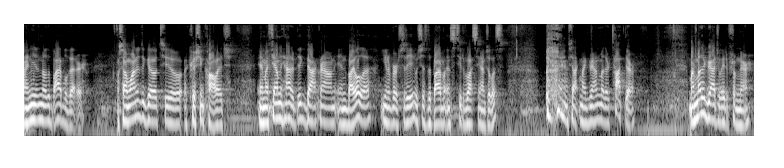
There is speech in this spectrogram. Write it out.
I needed to know the Bible better. So I wanted to go to a Christian college. And my family had a big background in Biola University, which is the Bible Institute of Los Angeles. in fact, my grandmother taught there. My mother graduated from there.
